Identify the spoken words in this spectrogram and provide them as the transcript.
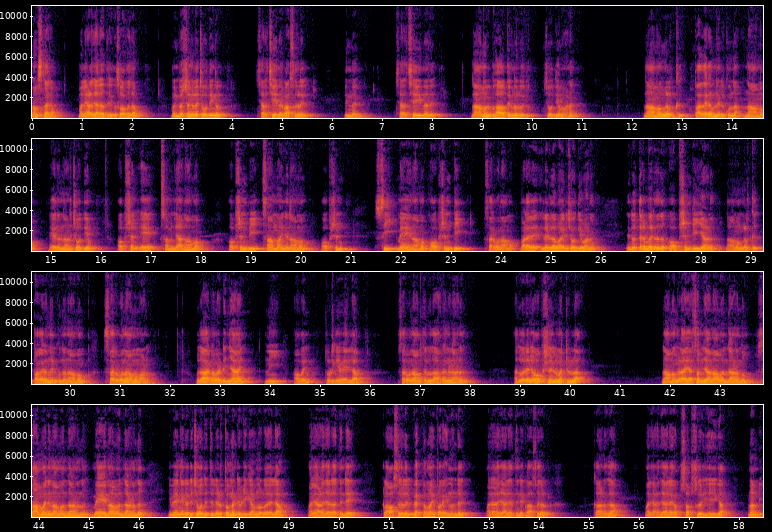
നമസ്കാരം. മലയാള ജാലകത്തിലേക്ക് സ്വാഗതം. മുൻ വർഷങ്ങളിലെ ചോദ്യങ്ങൾ ചർച്ച ചെയ്യുന്ന ക്ലാസ്സുകളിൽ ഇന്ന് ചർച്ച ചെയ്യുന്നത് നാമവിഭാഗത്തിൽ നിന്നുള്ളൊരു ചോദ്യമാണ്. നാമങ്ങൾക്ക് പകരം നിൽക്കുന്ന നാമം ഏതെന്നാണ് ചോദ്യം? ഓപ്ഷൻ എ സംജ്ഞാനാമം. ഓപ്ഷൻ ബി സാമാന്യനാമം. ഓപ്ഷൻ സി മേയനാമം. ഓപ്ഷൻ ഡി സർവനാമം. വളരെ ലളിതമായൊരു ചോദ്യമാണ്. ഇതിന്റെ ഉത്തരം വരുന്നത് ഓപ്ഷൻ ഡി ആണ്. നാമങ്ങൾക്ക് പകരം നിൽക്കുന്ന നാമം സർവനാമമാണ്. ഉദാഹരണമായിട്ട് ഞാൻ നീ അവൻ തുടങ്ങിയവയെല്ലാം സർവനാമത്തിന്റെ ഉദാഹരണങ്ങളാണ്. അതുപോലെ തന്നെ ഓപ്ഷനിൽ മറ്റുള്ള നാമങ്ങളായ സംജാനാമം എന്താണെന്നും സാമാന്യനാമം എന്താണെന്ന് മേയനാമം എന്താണെന്ന് ഇവ എങ്ങനെ ഒരു ചോദ്യത്തിൽ എളുപ്പം കണ്ടുപിടിക്കാമെന്നുള്ളതെല്ലാം മലയാള ജാലകത്തിന്റെ ക്ലാസ്സുകളിൽ വ്യക്തമായി പറയുന്നുണ്ട്. മലയാള ജാലകത്തിന്റെ ക്ലാസ്സുകൾ കാണുക. മലയാള ജാലകം സബ്സ്ക്രൈബ് ചെയ്യുക. നന്ദി.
